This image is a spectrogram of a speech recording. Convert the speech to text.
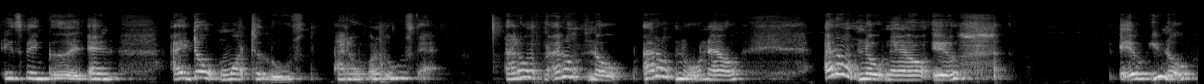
It's been good. And I don't want to lose, I don't want to lose that. I don't I don't know. I don't know now. I don't know now if if you know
